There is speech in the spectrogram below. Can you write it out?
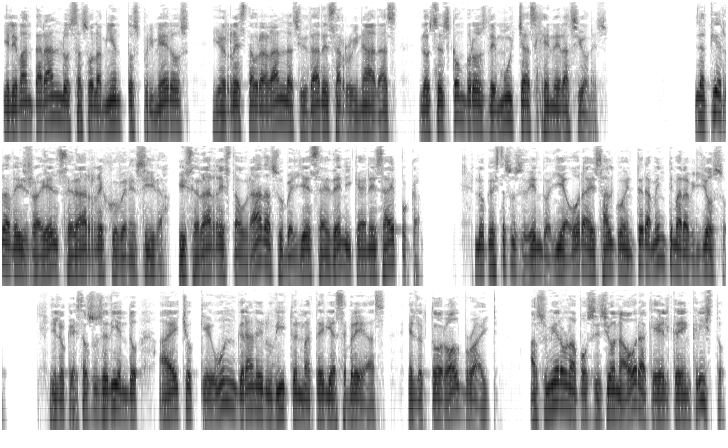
y levantarán los asolamientos primeros, y restaurarán las ciudades arruinadas, los escombros de muchas generaciones. La tierra de Israel será rejuvenecida, y será restaurada su belleza edénica en esa época. Lo que está sucediendo allí ahora es algo enteramente maravilloso. Y lo que está sucediendo ha hecho que un gran erudito en materias hebreas, el doctor Albright, asumiera una posición ahora que él cree en Cristo.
